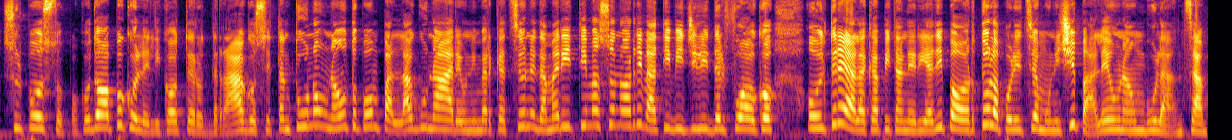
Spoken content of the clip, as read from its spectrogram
Sul posto poco dopo con l'elicottero Drago 71, un'autopompa lagunare e un'imbarcazione da marittima sono arrivati i vigili del fuoco, oltre alla capitaneria di porto, la polizia municipale e un'ambulanza.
